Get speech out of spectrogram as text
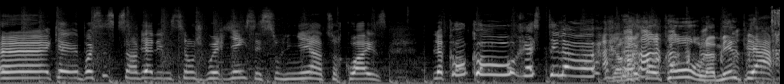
Euh, que- voici ce qui s'en vient à l'émission. Je vois rien, c'est souligné en turquoise. Le concours, restez là! Il y aura un concours, là, 1000 piastres.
